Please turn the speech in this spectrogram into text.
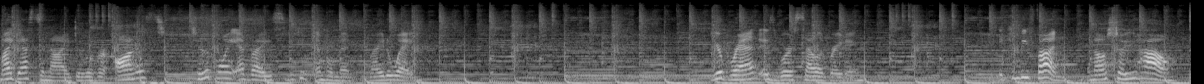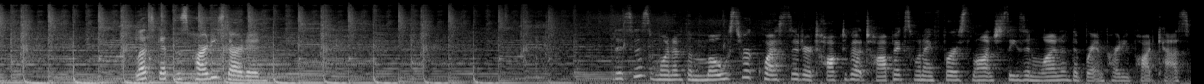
My guests and I deliver honest, to the point advice you can implement right away. Your brand is worth celebrating. It can be fun, and I'll show you how. Let's get this party started. This is one of the most requested or talked about topics when I first launched season one of the Brand Party podcast.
